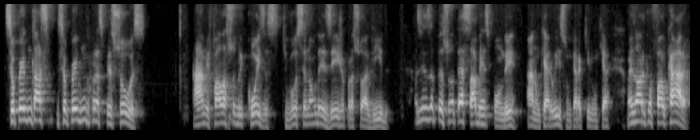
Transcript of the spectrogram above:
Se eu perguntasse, se eu pergunto para as pessoas, ah, me fala sobre coisas que você não deseja para sua vida. Às vezes a pessoa até sabe responder, ah, não quero isso, não quero aquilo, não quero. Mas na hora que eu falo, cara,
